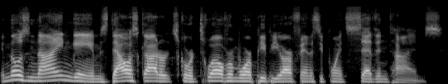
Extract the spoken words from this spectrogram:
In those nine games, Dallas Goedert scored 12 or more PPR fantasy points seven times.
